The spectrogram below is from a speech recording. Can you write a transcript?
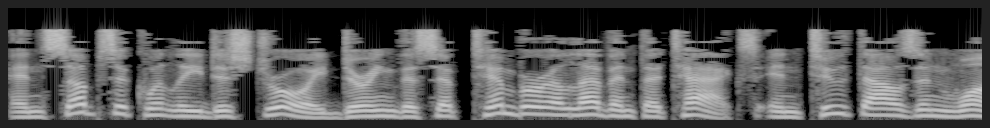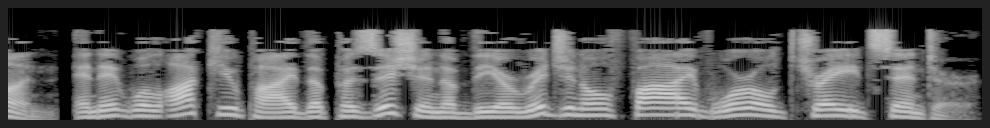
and subsequently destroyed during the September 11 attacks in 2001, and it will occupy the position of the original 5 World Trade Center.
